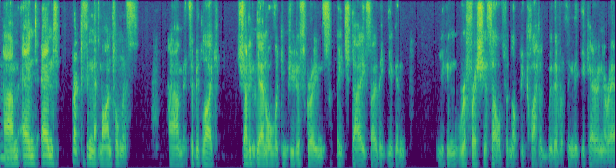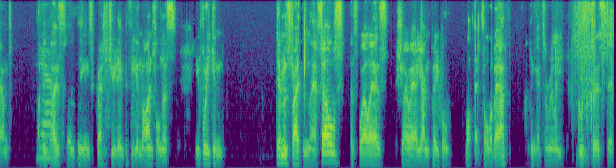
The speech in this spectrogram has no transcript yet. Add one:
mm-hmm. um, and, and practicing that mindfulness. Um, it's a bit like shutting down all the computer screens each day so that you can you can refresh yourself and not be cluttered with everything that you're carrying around. I think those three things, gratitude, empathy, and mindfulness, if we can demonstrate them ourselves as well as show our young people what that's all about. I think that's a really good first step.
